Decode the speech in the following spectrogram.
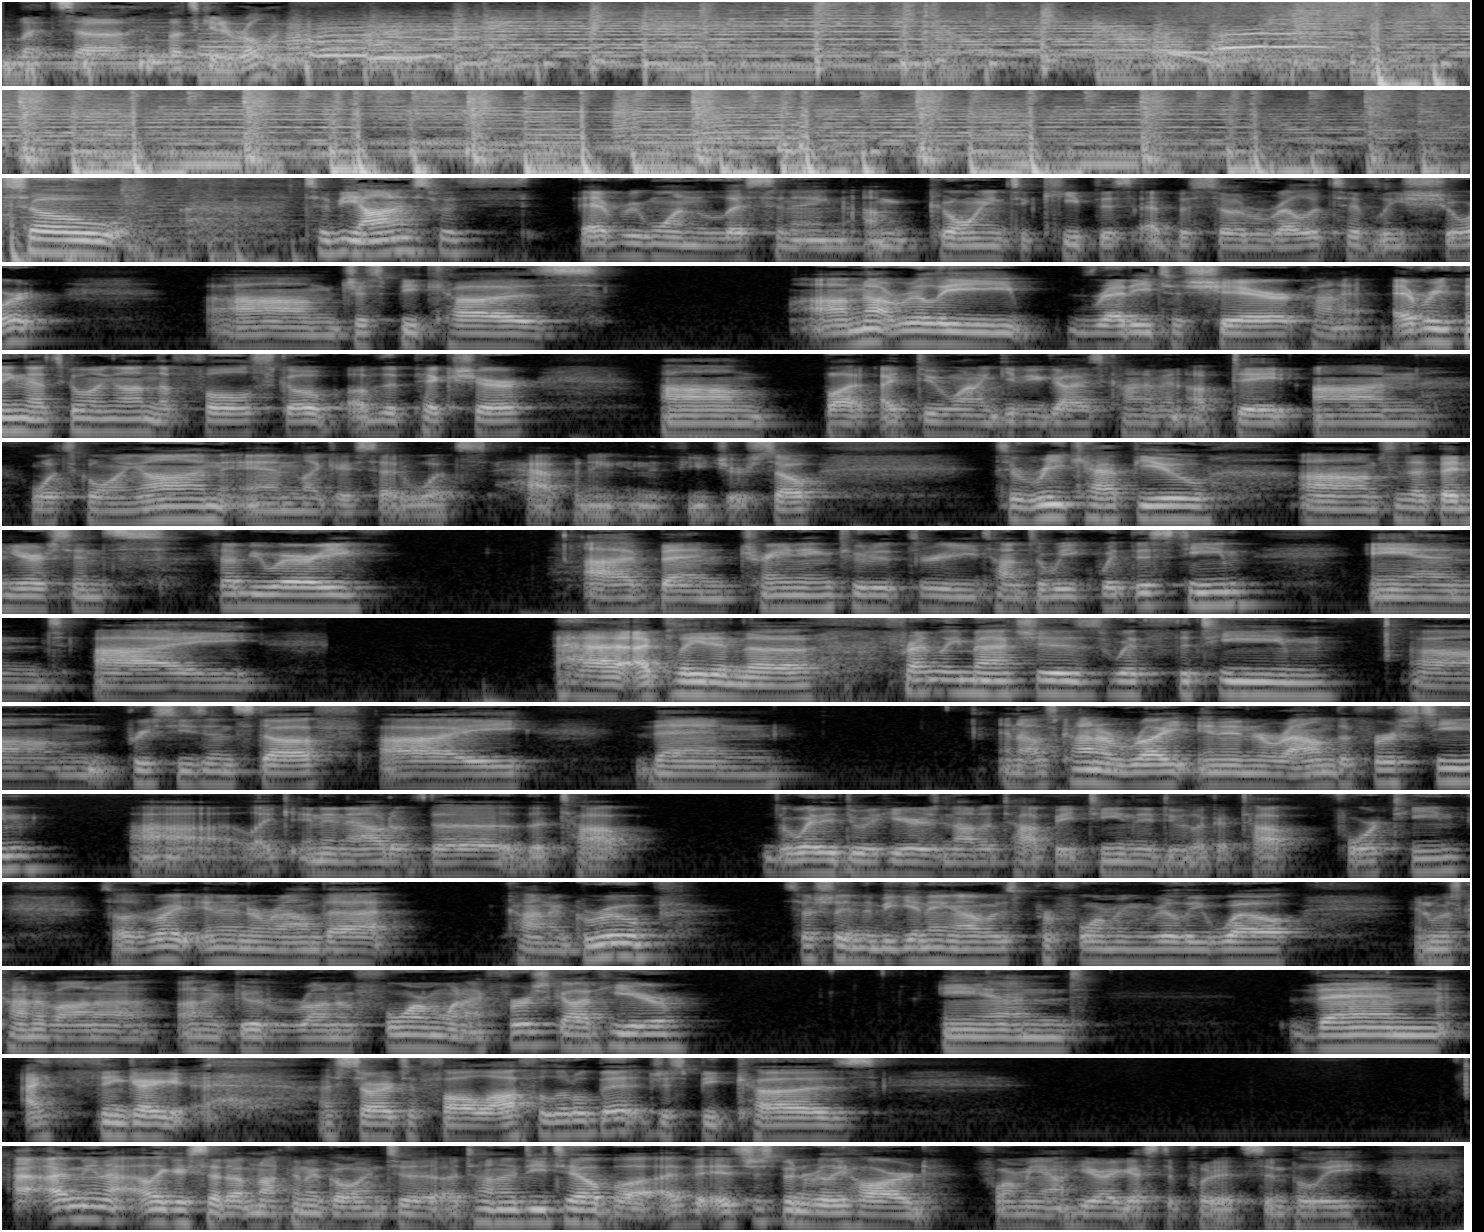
let's uh, let's get it rolling. So, to be honest with everyone listening, I'm going to keep this episode relatively short um, just because I'm not really ready to share kind of everything that's going on, the full scope of the picture. Um, but I do want to give you guys kind of an update on what's going on and, like I said, what's happening in the future. So, to recap you, um, since I've been here since February, I've been training two to three times a week with this team, and I had I played in the friendly matches with the team, um, preseason stuff. I then and I was kind of right in and around the first team, uh, like in and out of the the top. The way they do it here is not a top 18; they do like a top 14. So I was right in and around that kind of group. Especially in the beginning, I was performing really well and was kind of on a on a good run of form when I first got here. And then I think I I started to fall off a little bit just because I, I mean, like I said, I'm not going to go into a ton of detail, but it's just been really hard for me out here, I guess, to put it simply.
